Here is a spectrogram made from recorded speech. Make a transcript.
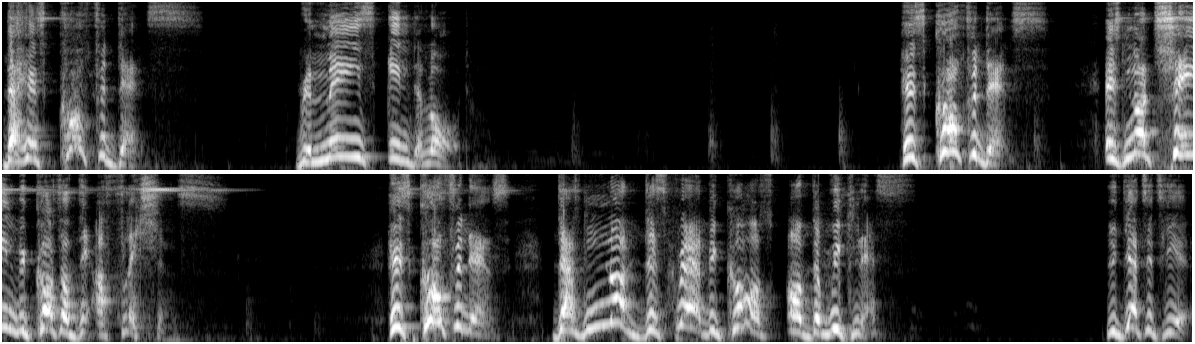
That his confidence remains in the Lord. His confidence is not changed because of the afflictions. His confidence does not despair because of the weakness. You get it here.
